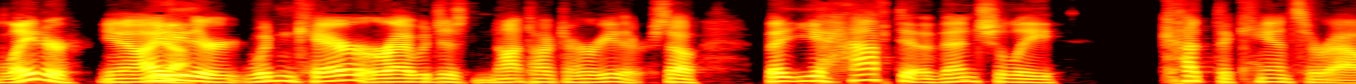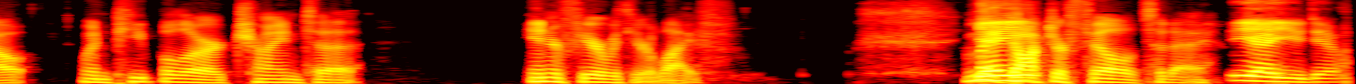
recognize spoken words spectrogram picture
later. You know, I Yeah. either wouldn't care or I would just not talk to her either. So, but you have to eventually cut the cancer out when people are trying to interfere with your life. I'm Yeah, like you- Dr. Phil today. Yeah, you do.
